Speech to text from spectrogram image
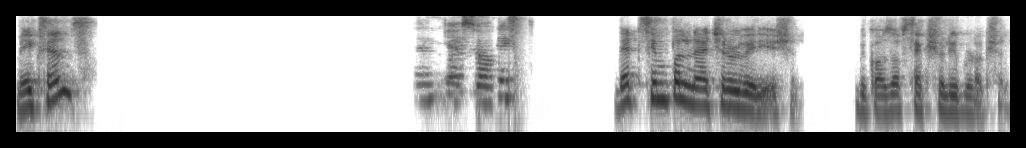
Make sense? Yes, sir. That's simple natural variation because of sexual reproduction.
